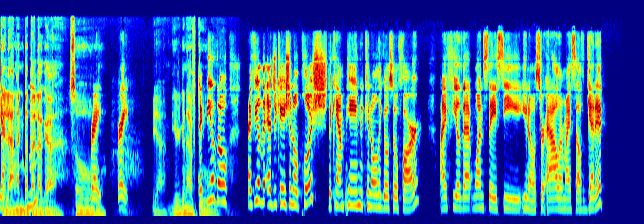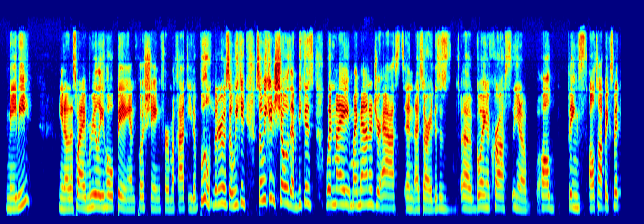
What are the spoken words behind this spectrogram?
Yeah. Kailangan ba Mhm. talaga? So Right, right. Yeah, you're gonna have to. I feel though, I feel the educational push, the campaign can only go so far. I feel that once they see, you know, Sir Al or myself get it, maybe, you know, that's why I'm really hoping and pushing for Makati to pull through so we can so we can show them because when my my manager asked, and I sorry, this is uh, going across, you know, all things, all topics, but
